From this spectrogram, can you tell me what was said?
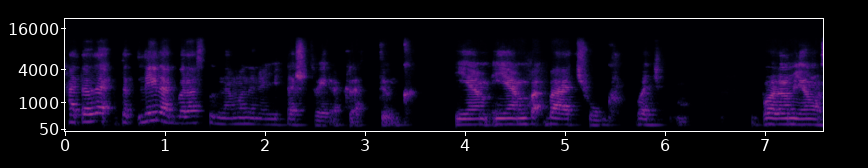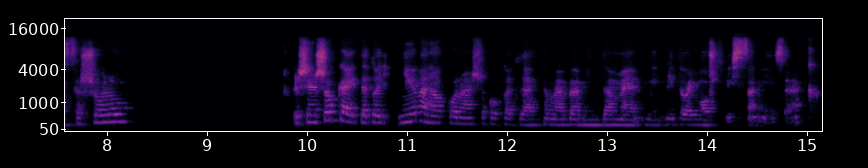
hát a le, tehát lélekből azt tudnám mondani, hogy mi testvérek lettünk. Ilyen, ilyen bátyúg, vagy valami ahhoz hasonló. És én sokáig, tehát hogy nyilván akkor már sokokat láttam ebben, mint, mint, mint, mint ahogy most visszanézek.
